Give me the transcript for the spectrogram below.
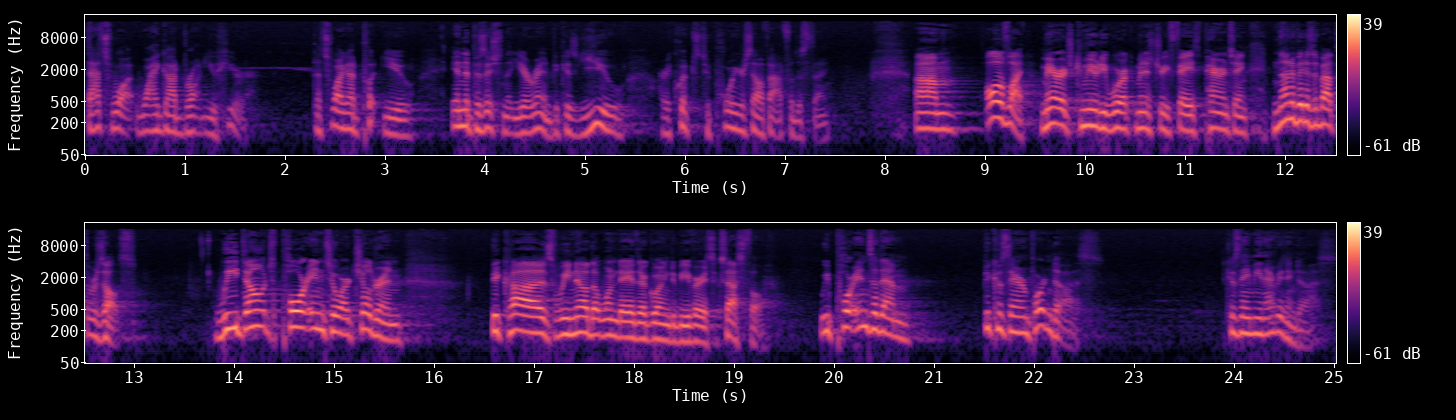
That's what, why God brought you here. That's why God put you in the position that you're in, because you are equipped to pour yourself out for this thing. Um, all of life marriage, community, work, ministry, faith, parenting none of it is about the results. We don't pour into our children because we know that one day they're going to be very successful. We pour into them because they're important to us, because they mean everything to us.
